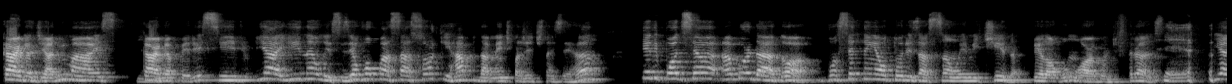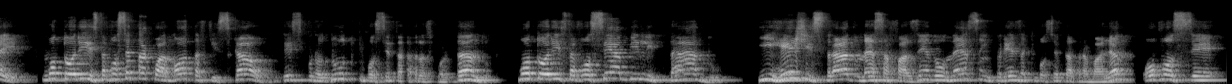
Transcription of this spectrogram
Carga de animais, Sim. carga perecível. E aí, né, Ulisses, eu vou passar só aqui rapidamente para a gente estar tá encerrando. E ele pode ser abordado. Ó, você tem autorização emitida pelo algum órgão de trânsito? É. E aí, motorista, você está com a nota fiscal desse produto que você está transportando? Motorista, você é habilitado e registrado nessa fazenda ou nessa empresa que você está trabalhando, ou você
